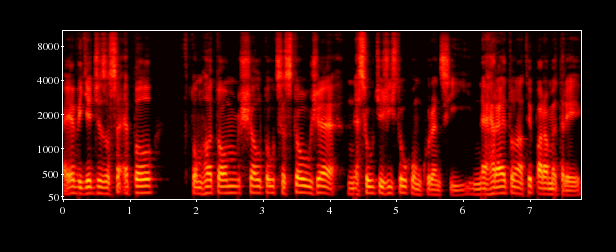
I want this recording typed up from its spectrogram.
A je vidět, že zase Apple v tomhle šel tou cestou, že nesoutěží s tou konkurencí, nehraje to na ty parametry,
